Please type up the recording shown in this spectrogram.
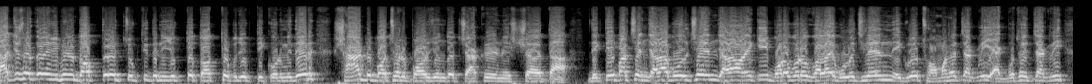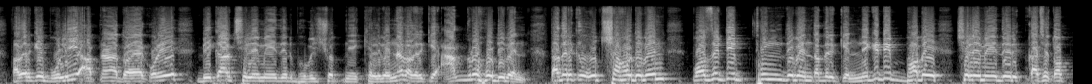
রাজ্য সরকারের বিভিন্ন দপ্তরের চুক্তিতে নিযুক্ত তথ্য প্রযুক্তি কর্মীদের ষাট বছর পর্যন্ত চাকরির নিশ্চয়তা। দেখতেই পাচ্ছেন, যারা বলছেন, যারা অনেকেই বড় বড় গলায় বলেছিলেন, এগুলো ছ মাসের চাকরি, এক বছরের চাকরি, তাদেরকে বলি, আপনারা দয়া করে বেকার ছেলে মেয়েদের ভবিষ্যৎ নিয়ে খেলবেন না, তাদেরকে আগ্রহ দিবেন, তাদেরকে উৎসাহ দেবেন পজিটিভ থিং দেবেন তাদেরকে নেগেটিভ ভাবে ছেলে মেয়েদের কাছে তথ্য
